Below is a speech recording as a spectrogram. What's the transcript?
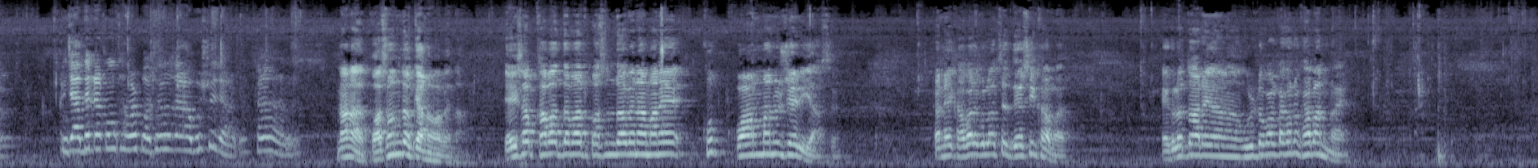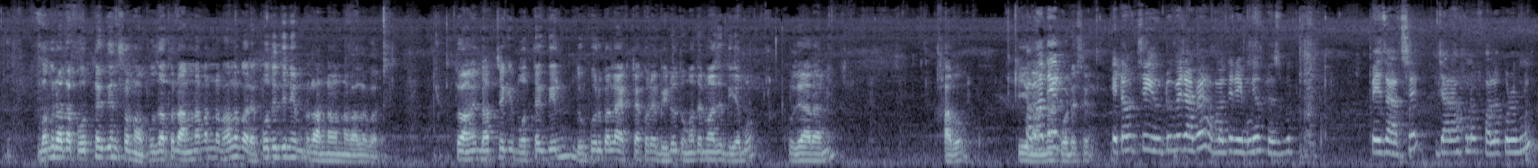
যাদের এরকম খাবার পছন্দ তারা অবশ্যই জানাবে। কেন জানাবে না? না পছন্দ কেন হবে না? এইসব খাবার দাবার পছন্দ হবে না মানে খুব কম মানুষেরই আছে। কারণ এই খাবারগুলো হচ্ছে দেশি খাবার। এগুলো তো আর উল্টো পাল্টা কোনো খাবার নয়। বন্ধুরা তা প্রত্যেকদিন শোনো পূজা তো রান্না বান্না ভালো করে প্রতিদিনই রান্না বান্না ভালো করে। তো আমি ভাবছি কি প্রত্যেক প্রত্যেকদিন দুপুরবেলা একটা করে ভিডিও তোমাদের মাঝে দিয়ে পূজা আর আমি। খাব কি রান্না করেছে। এটা হচ্ছে ইউটিউবে যাবে আমাদের এমনিও ফেসবুক পেজ আছে যারা এখনও ফলো করেনি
